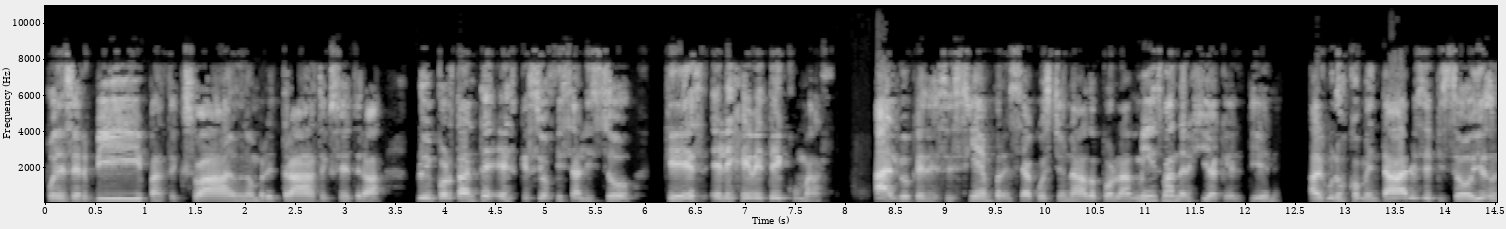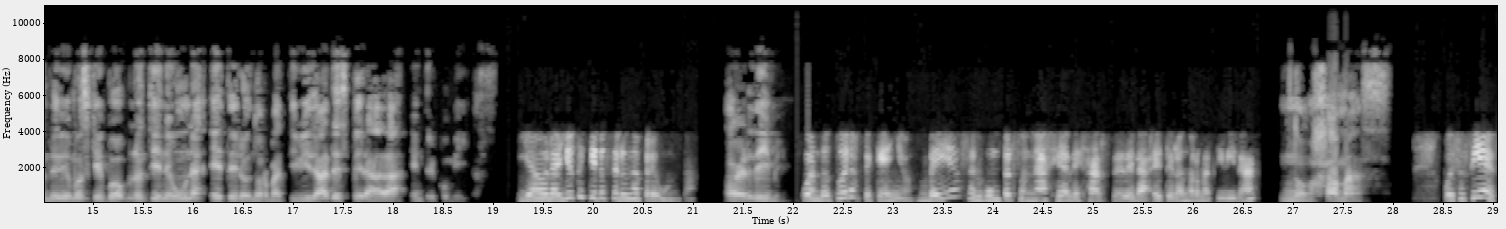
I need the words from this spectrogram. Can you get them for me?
puede ser bi, pansexual, un hombre trans, etc., lo importante es que se oficializó que es LGBTQ+, algo que desde siempre se ha cuestionado por la misma energía que él tiene. Algunos comentarios y episodios donde vemos que Bob no tiene una heteronormatividad esperada, entre comillas. Y ahora yo te quiero hacer una pregunta. A ver, dime. Cuando tú eras pequeño, ¿veías algún personaje alejarse de la heteronormatividad? No, jamás. Pues así es,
